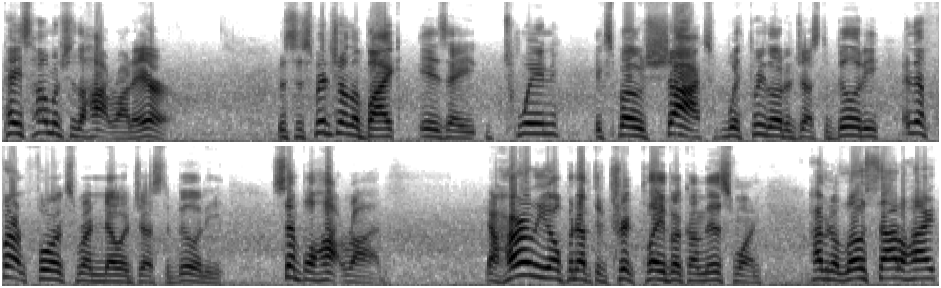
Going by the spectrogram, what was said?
pays homage to the hot rod era. The suspension on the bike is a twin exposed shocks with preload adjustability, and the front forks run no adjustability. Simple hot rod. Now Harley opened up the trick playbook on this one. Having a low saddle height,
